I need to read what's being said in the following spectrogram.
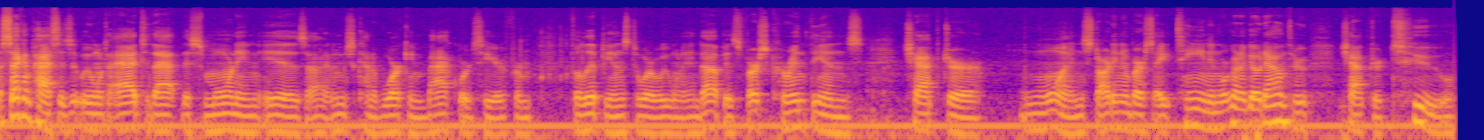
A second passage that we want to add to that this morning is, uh, I'm just kind of working backwards here from Philippians to where we want to end up, is 1 Corinthians chapter 1, starting in verse 18, and we're going to go down through chapter 2,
